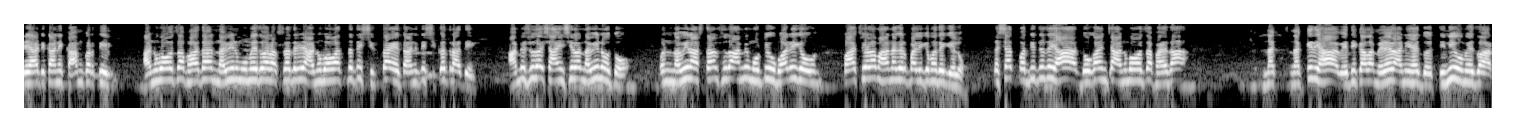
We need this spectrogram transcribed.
ते या ठिकाणी काम करतील. अनुभवाचा फायदा नवीन उमेदवार असला तरी अनुभवातनं ते शिकता येतं आणि ते शिकत राहतील. आम्ही सुद्धा शहाऐंशीला नवीन होतो पण नवीन असताना सुद्धा आम्ही मोठी उभारी घेऊन पाच वेळा महानगरपालिकेमध्ये गेलो. तशाच पद्धतीचं ह्या दोघांच्या अनुभवाचा फायदा नक- नक्कीच ह्या वेदिकाला मिळेल आणि हे दो- तिन्ही उमेदवार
